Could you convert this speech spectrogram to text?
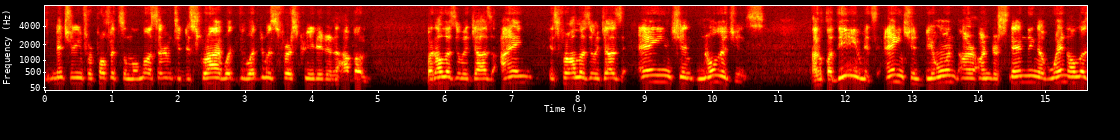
mentioning for Prophet to describe what, what was first created in aql. But Allah's ayn is for Allah's ancient knowledges. Al Qadeem, it's ancient beyond our understanding of when Allah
